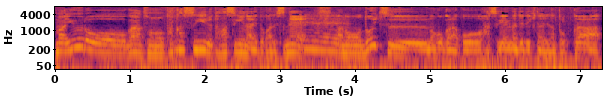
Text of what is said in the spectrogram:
まあ、ユーロがその高すぎる、高すぎないとかですね、ええ。あの、ドイツの方からこう発言が出てきたりだとか、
